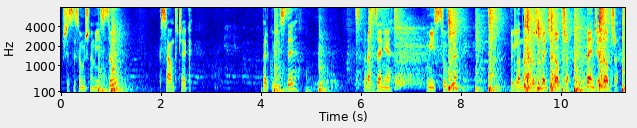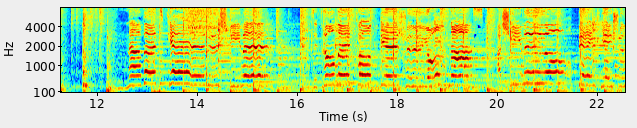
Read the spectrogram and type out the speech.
Wszyscy są już na miejscu. Soundcheck perkusisty. Sprawdzenie miejscówy. Wygląda na to, że będzie dobrze. Będzie dobrze. Nawet kiedy śpimy Cyfrowe kopie żyją w nas A śnimy o piękniejszym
